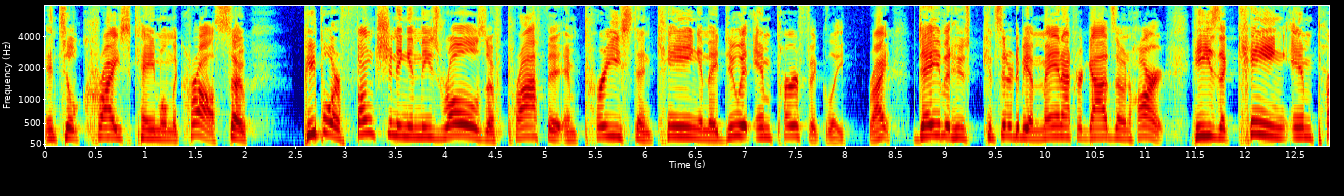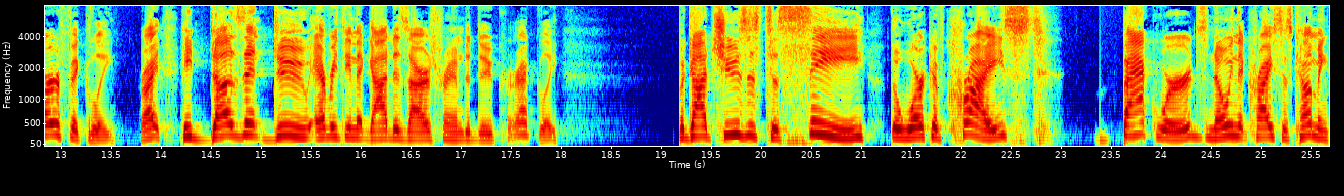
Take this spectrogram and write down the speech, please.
until Christ came on the cross. So people are functioning in these roles of prophet and priest and king, and they do it imperfectly, right? David, who's considered to be a man after God's own heart, he's a king imperfectly, right? He doesn't do everything that God desires for him to do correctly. But God chooses to see the work of Christ backwards, knowing that Christ is coming,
